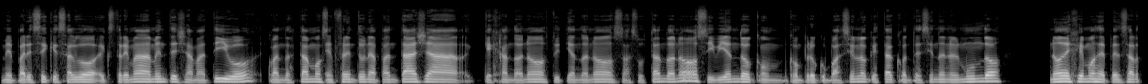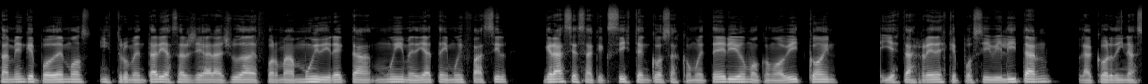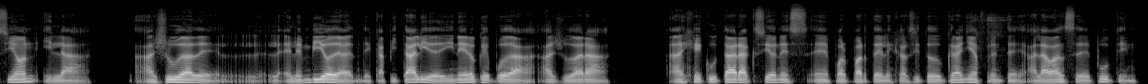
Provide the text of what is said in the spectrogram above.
Me parece que es algo extremadamente llamativo cuando estamos enfrente de una pantalla quejándonos, tuiteándonos, asustándonos y viendo con, con preocupación lo que está aconteciendo en el mundo. No dejemos de pensar también que podemos instrumentar y hacer llegar ayuda de forma muy directa, muy inmediata y muy fácil gracias a que existen cosas como Ethereum o como Bitcoin y estas redes que posibilitan la coordinación y la ayuda del envío de, capital y de dinero que pueda ayudar a, ejecutar acciones eh, por parte del ejército de Ucrania frente al avance de Putin.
